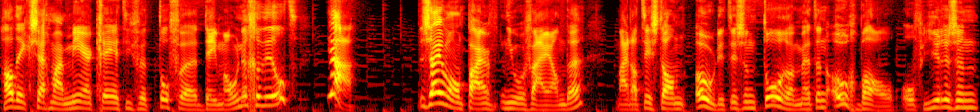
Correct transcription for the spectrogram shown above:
Had ik zeg maar meer creatieve, toffe demonen gewild? Ja. Er zijn wel een paar nieuwe vijanden. Maar dat is dan, oh, dit is een toren met een oogbal. Of hier is een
